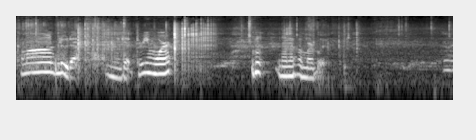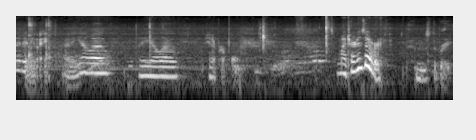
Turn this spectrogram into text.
Come on, blue duck. I'm gonna get three more. None of them are blue. But anyway, got a yellow, a yellow, and a purple. My turn is over. Them's the break.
